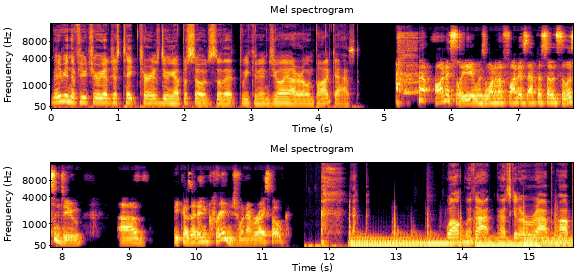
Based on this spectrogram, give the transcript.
Maybe in the future we gotta just take turns doing episodes so that we can enjoy our own podcast. Honestly, it was one of the funnest episodes to listen to uh, because I didn't cringe whenever I spoke. well, with that, that's going to wrap up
